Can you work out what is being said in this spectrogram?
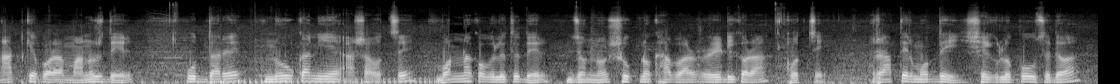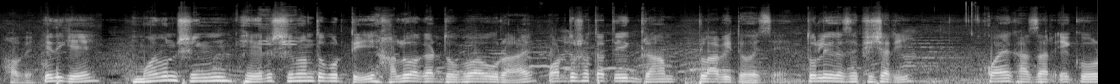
আটকে পড়া মানুষদের উদ্ধারে নৌকা নিয়ে আসা হচ্ছে। বন্যা কবলিতদের জন্য শুকনো খাবার রেডি করা হচ্ছে। রাতের মধ্যেই সেগুলো পৌঁছে দেওয়া হবে। এদিকে ময়মনসিংহের সীমান্তবর্তী হালুয়াঘাট ধোবাউড়ায় অর্ধশতাধিক গ্রাম প্লাবিত হয়েছে। তলিয়ে গেছে ফিশারি। কয়েক হাজার একর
